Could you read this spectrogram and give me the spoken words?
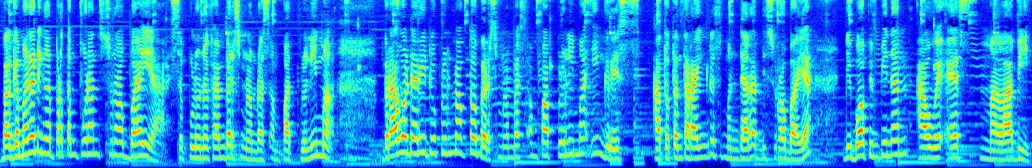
Bagaimana dengan pertempuran Surabaya 10 November 1945? Berawal dari 25 Oktober 1945 Inggris atau tentara Inggris mendarat di Surabaya di bawah pimpinan AWS Malabi.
